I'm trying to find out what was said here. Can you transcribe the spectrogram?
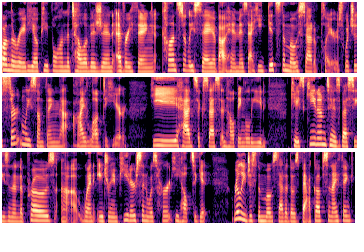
on the radio, people on the television, everything constantly say about him is that he gets the most out of players, which is certainly something that I love to hear. He had success in helping lead Case Keenum to his best season in the pros. Uh, when Adrian Peterson was hurt, he helped to get really just the most out of those backups. And I think,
